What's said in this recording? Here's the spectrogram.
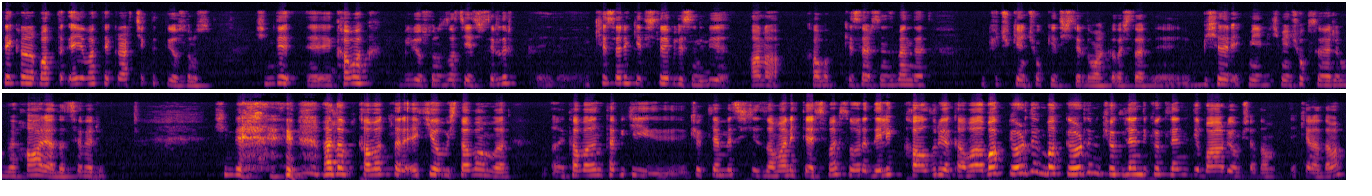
tekrar battık, eyvah tekrar çıktık diyorsunuz. Şimdi e, kavak biliyorsunuz nasıl yetiştirilir. E, keserek yetiştirebilirsiniz. Bir ana kavak kesersiniz. Ben de küçükken çok yetiştirdim arkadaşlar. E, bir şeyler ekmeği biçmeyi çok severim ve hala da severim. Şimdi adam kavakları ekiyormuş tamam mı? Kabağın tabii ki köklenmesi için zaman ihtiyaç var. Sonra delik kaldırıyor kabağı. Bak gördün mü bak gördün mü köklendi köklendi diye bağırıyormuş adam eken adama.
